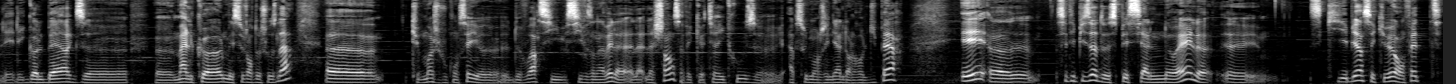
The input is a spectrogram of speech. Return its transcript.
les, Goldbergs, Malcolm et ce genre de choses là. Que moi je vous conseille de voir si, si, vous en avez la, la chance avec Terry Crews absolument génial dans le rôle du père. Et euh, cet épisode spécial Noël, euh, ce qui est bien, c'est que en fait,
